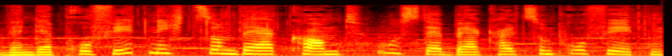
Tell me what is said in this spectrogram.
Wenn der Prophet nicht zum Berg kommt, muss der Berg halt zum Propheten.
